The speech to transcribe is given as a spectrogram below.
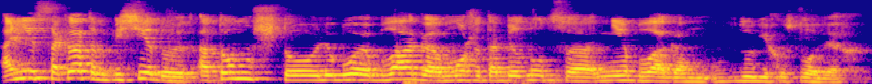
Они с Сократом беседуют о том, что любое благо может обернуться неблагом в других условиях.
